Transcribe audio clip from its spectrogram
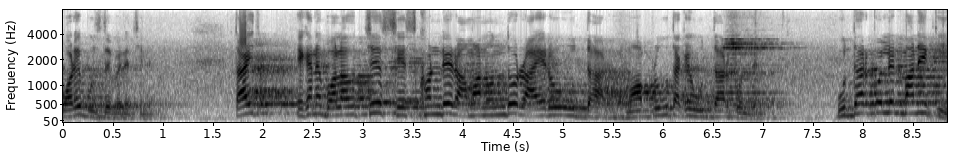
পরে বুঝতে পেরেছিলেন। তাই এখানে বলা হচ্ছে শেষখণ্ডে রামানন্দ রায়েরও উদ্ধার, মহাপ্রভু তাকে উদ্ধার করলেন। উদ্ধার করলেন মানে কি?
